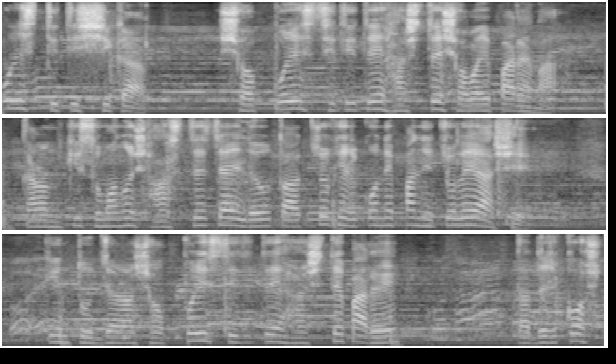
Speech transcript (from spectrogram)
পরিস্থিতির শিকার। সব পরিস্থিতিতে হাসতে সবাই পারে না, কারণ কিছু মানুষ হাসতে চাইলেও তার চোখের কোণে পানি চলে আসে। কিন্তু যারা সব পরিস্থিতিতে হাসতে পারে, তাদের কষ্ট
